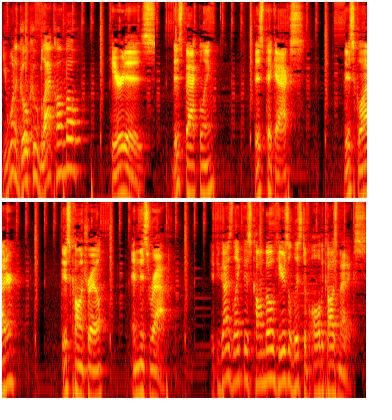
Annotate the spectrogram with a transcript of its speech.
You want a Goku Black combo? Here it is. This back bling, this pickaxe, this glider, this contrail, and this wrap. If you guys like this combo, here's a list of all the cosmetics.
